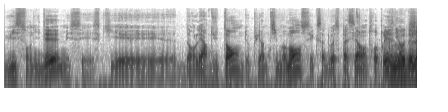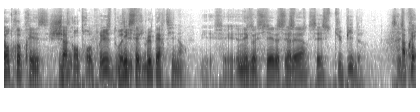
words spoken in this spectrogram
lui, son idée, mais c'est ce qui est dans l'air du temps depuis un petit moment, c'est que ça doit se passer à l'entreprise. Au niveau de l'entreprise. Chaque entreprise doit. Il dit que c'est plus pertinent de négocier le salaire. C'est stupide. Après,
